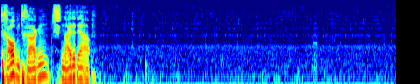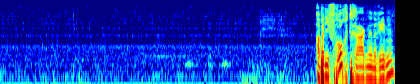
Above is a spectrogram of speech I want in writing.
Trauben tragen, schneidet er ab. Aber die fruchttragenden Reben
